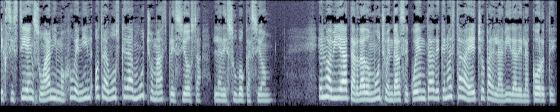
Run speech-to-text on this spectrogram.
Existía en su ánimo juvenil otra búsqueda mucho más preciosa, la de su vocación. Él no había tardado mucho en darse cuenta de que no estaba hecho para la vida de la corte.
